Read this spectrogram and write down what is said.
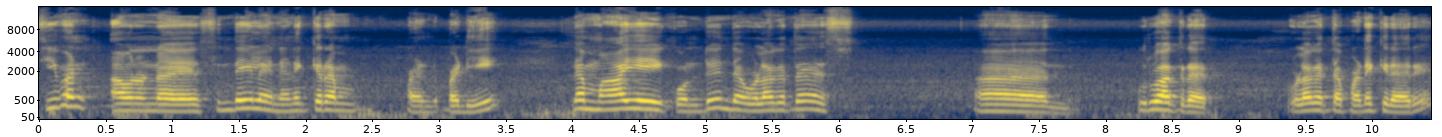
சிவன் அவனோட சிந்தையில் நினைக்கிற ப- படி இந்த மாயையை கொண்டு இந்த உலகத்தை உருவாக்குறார். உலகத்தை படைக்கிறாரு.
